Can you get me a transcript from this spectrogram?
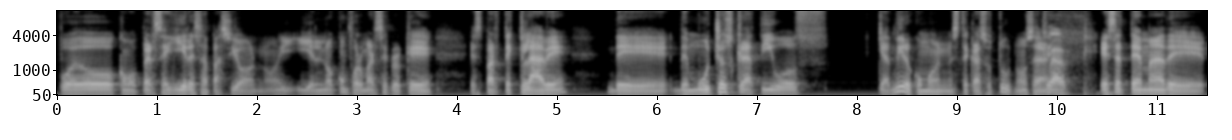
puedo como perseguir esa pasión, ¿no? Y, y el no conformarse creo que es parte clave de, de muchos creativos que admiro, como en este caso tú, ¿no? O sea, ese tema de,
